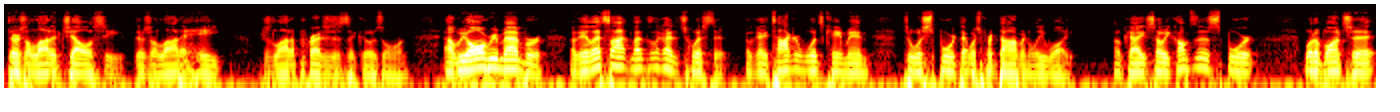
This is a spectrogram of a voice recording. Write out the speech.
there's a lot of jealousy, there's a lot of hate, there's a lot of prejudice that goes on. And we all remember, okay, let's not let's not get it. Okay, Tiger Woods came in to a sport that was predominantly white. Okay, so he comes to this sport with a bunch of,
